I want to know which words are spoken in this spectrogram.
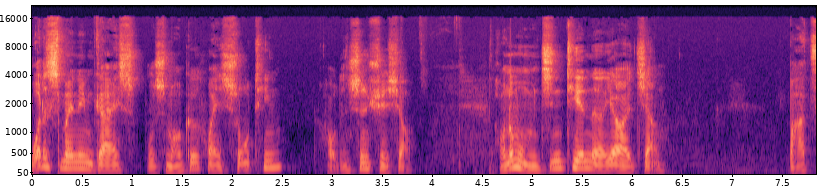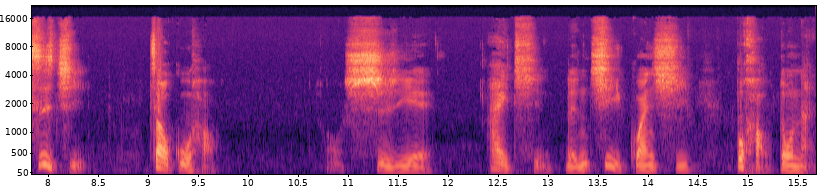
What is my name, guys？我是毛哥，欢迎收听好人生学校。好，那么我们今天呢要来讲，把自己照顾好，哦，事业、爱情、人际关系不好都难。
